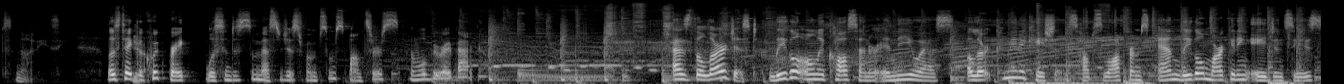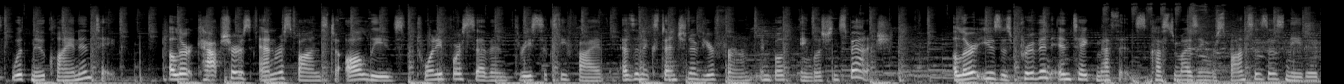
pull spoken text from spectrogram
It's not easy. Let's take Yeah. a quick break, listen to some messages from some sponsors, and we'll be right back. As the largest legal only call center in the US, Alert Communications helps law firms and legal marketing agencies with new client intake. Alert captures and responds to all leads 24 7, 365 as an extension of your firm in both English and Spanish. Alert uses proven intake methods, customizing responses as needed,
